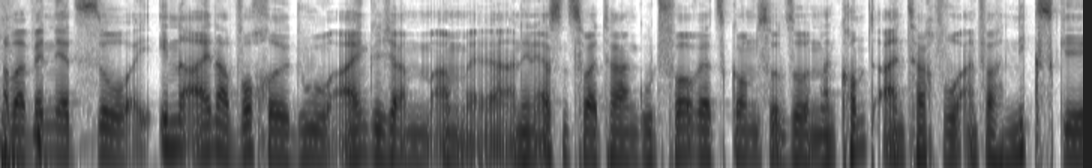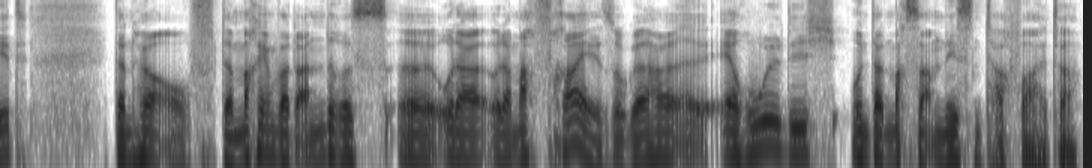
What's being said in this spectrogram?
Aber wenn jetzt so in einer Woche du eigentlich am, am, an den ersten zwei Tagen gut vorwärts kommst und so, und dann kommt ein Tag, wo einfach nichts geht, dann hör auf. Dann mach irgendwas anderes äh, oder, oder mach frei sogar. Erhol dich und dann machst du am nächsten Tag weiter.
